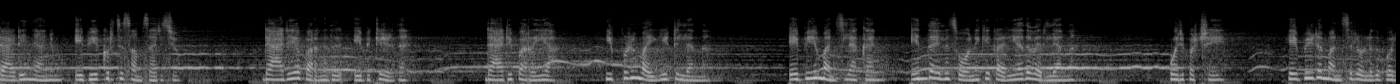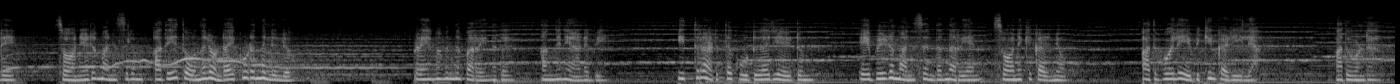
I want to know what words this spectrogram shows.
ഡാഡിയും ഞാനും എബിയെക്കുറിച്ച് സംസാരിച്ചു. ഡാഡിയാ പറഞ്ഞത് എബിക്ക് എഴുതാൻ. ഡാഡി പറയാ ഇപ്പോഴും വൈകിട്ടില്ലെന്ന്. എബിയെ മനസ്സിലാക്കാൻ എന്തായാലും സോനയ്ക്ക് കഴിയാതെ വരില്ലെന്ന്. ഒരുപക്ഷേ എബിയുടെ മനസ്സിലുള്ളതുപോലെ സോനയുടെ മനസ്സിലും അതേ തോന്നലുണ്ടായിക്കൂടുന്നില്ലല്ലോ. പ്രേമമെന്ന് പറയുന്നത് അങ്ങനെയാണ് ബി ഇത്ര അടുത്ത കൂട്ടുകാരിയായിട്ടും എബിയുടെ മനസ്സെന്തെന്നറിയാൻ സോനയ്ക്ക് കഴിഞ്ഞു? അതുപോലെ എബിക്കും കഴിയില്ല. അതുകൊണ്ട്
